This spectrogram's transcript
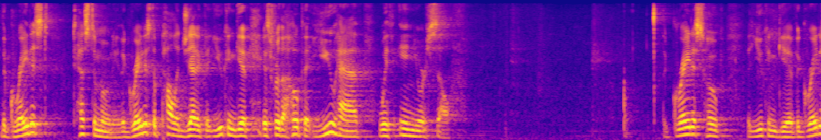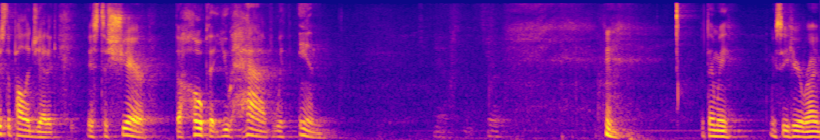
the greatest testimony, the greatest apologetic that you can give is for the hope that you have within yourself. The greatest hope that you can give, the greatest apologetic, is to share the hope that you have within. Hmm. But then we, we see here, right,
